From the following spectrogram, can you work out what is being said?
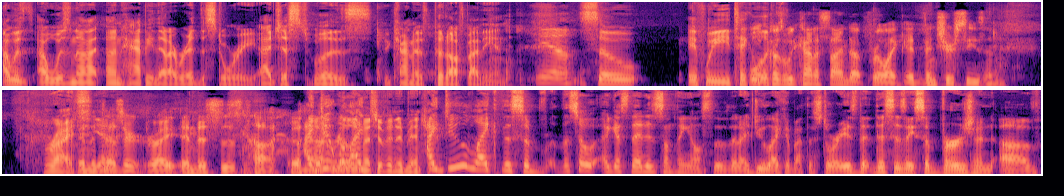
was I was not unhappy that I read the story. I just was kind of put off by the end. yeah. So if we take a Well, look, because we kind of signed up for like adventure season right in the yeah, desert, right? And this is not. I not do- well, really I- much of an adventure. I do like the sub. So I guess that is something else though that I do like about the story is that this is a subversion of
